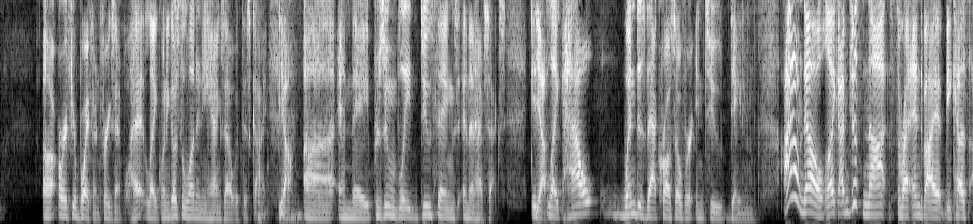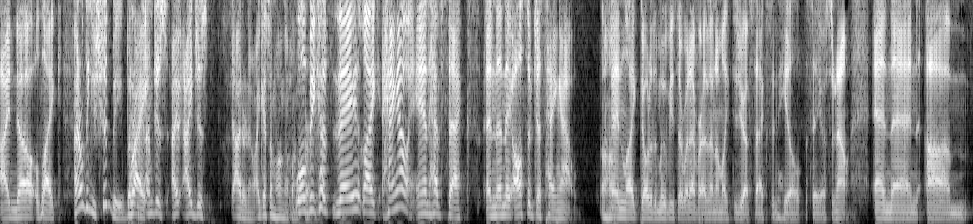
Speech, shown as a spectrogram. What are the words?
uh, or if your boyfriend, for example, ha- like when he goes to London, he hangs out with this guy. Yeah. Uh, and they presumably do things and then have sex. It- Yes. Like how, when does that cross over into dating? I don't know. Like, I'm just not threatened by it because I know, like, I don't think you should be, but I'm- I'm, just, I, I just, I don't know. I guess I'm hung up on that. well, terms. because they like hang out and have sex, and then they also just hang out. Uh-huh. And like go to the movies or whatever, and then I'm like, "Did you have sex?" And he'll say yes or no, and then, um,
